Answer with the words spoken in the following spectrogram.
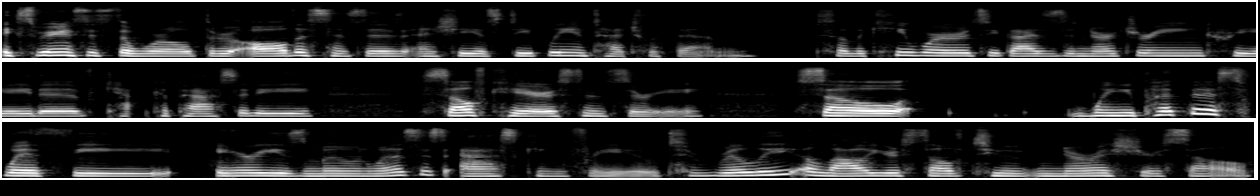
experiences the world through all the senses and she is deeply in touch with them. So the key words you guys is nurturing, creative, capacity, self-care, sensory. So when you put this with the Aries moon, what is this asking for you? To really allow yourself to nourish yourself,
